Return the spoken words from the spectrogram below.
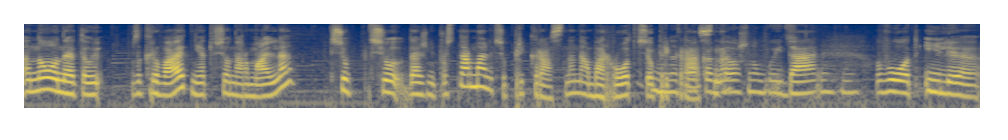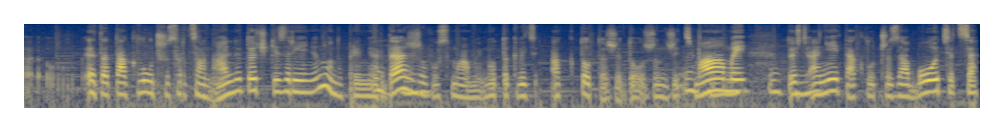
но он это закрывает, нет, все нормально, все, все даже не просто нормально, все прекрасно, наоборот, все прекрасно. Так, как должно быть. Да, угу. вот, или это так лучше с рациональной точки зрения, ну, например, uh -huh. да, живу с мамой, ну, так ведь, а кто-то же должен жить uh -huh. с мамой, uh -huh. то есть о ней так лучше заботиться,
